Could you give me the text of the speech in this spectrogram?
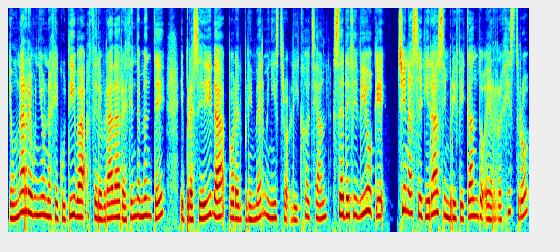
En una reunión ejecutiva celebrada recientemente y presidida por el primer ministro Li Keqiang, se decidió que China seguirá simplificando el registro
